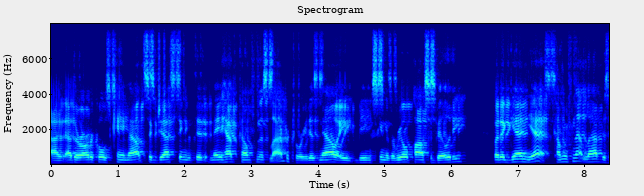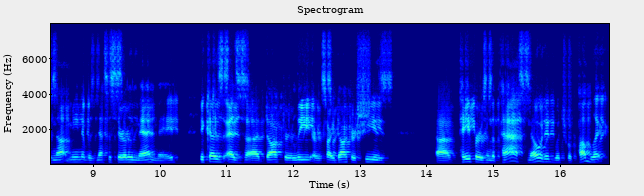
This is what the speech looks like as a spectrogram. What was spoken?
uh, other articles came out suggesting that it may have come from this laboratory. It is now a, being seen as a real possibility. But again, yes, coming from that lab does not mean it was necessarily man-made, because as uh, Dr. Lee, or sorry, Dr. Shi's uh, papers in the past noted, which were public,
